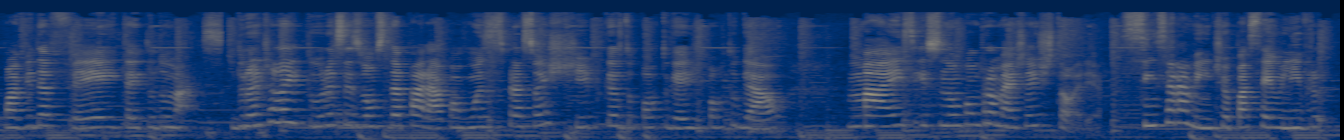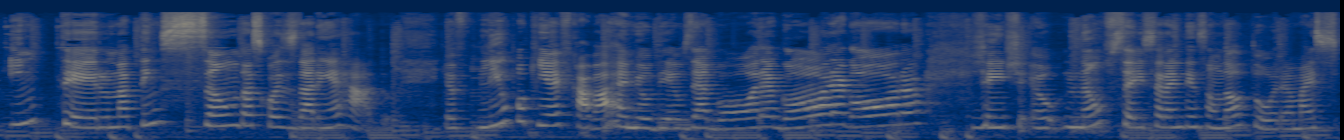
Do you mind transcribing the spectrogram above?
com a vida feita e tudo mais. Durante a leitura, vocês vão se deparar com algumas expressões típicas do português de Portugal, mas isso não compromete a história. Sinceramente, eu passei o livro inteiro na tensão das coisas darem errado. Eu li um pouquinho e ficava, ai meu Deus, é agora, agora, agora. Gente, eu não sei se era a intenção da autora, mas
